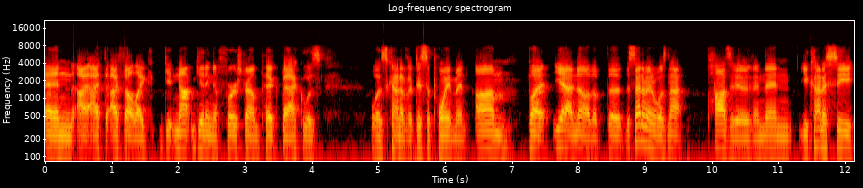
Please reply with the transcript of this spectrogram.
and I, I, I, felt like get, not getting a first round pick back was was kind of a disappointment. Um, but yeah, no, the, the, the sentiment was not positive. And then you kind of see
